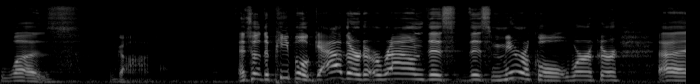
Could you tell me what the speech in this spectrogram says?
was God. And so the people gathered around this, this miracle worker uh,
